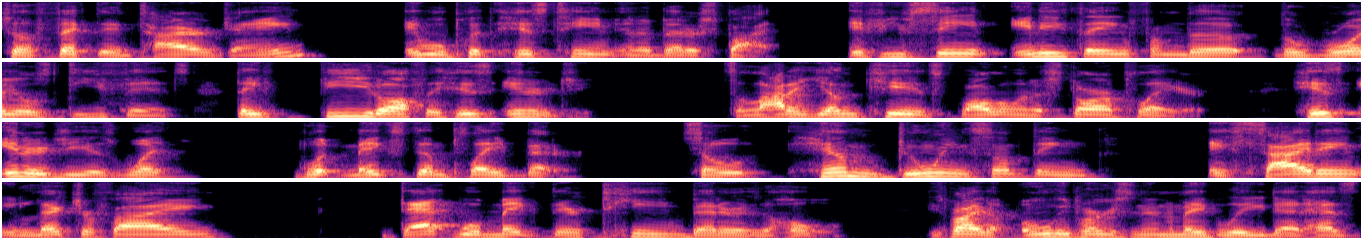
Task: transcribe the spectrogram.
to affect the entire game, it will put his team in a better spot. if you've seen anything from the the Royals defense, they feed off of his energy. It's a lot of young kids following a star player. His energy is what what makes them play better. So him doing something exciting, electrifying, that will make their team better as a whole. He's probably the only person in the Maple League that has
